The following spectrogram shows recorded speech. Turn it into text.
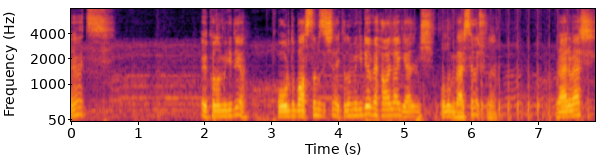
evet ekonomi gidiyor. Ordu bastığımız için ekonomi gidiyor ve hala gelmiş. Oğlum versene şunu. Ver ver.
